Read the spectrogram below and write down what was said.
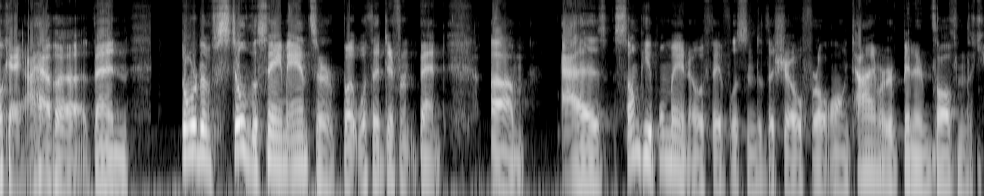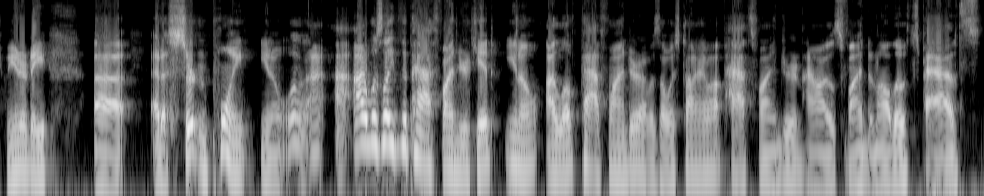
okay. I have a then sort of still the same answer, but with a different bent. Um, as some people may know if they've listened to the show for a long time or have been involved in the community, uh, at a certain point, you know, I I was like the Pathfinder kid. You know, I love Pathfinder. I was always talking about Pathfinder and how I was finding all those paths.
